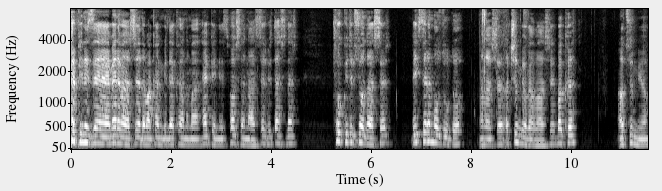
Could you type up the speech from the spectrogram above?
Hepinize merhaba arkadaşlar. Adam Hakan Güler kanalıma hepiniz hoş geldiniz arkadaşlar. Arkadaşlar çok kötü bir şey oldu arkadaşlar. Bilgisayarım bozuldu arkadaşlar. Açılmıyor galiba arkadaşlar. Bakın. Açılmıyor.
